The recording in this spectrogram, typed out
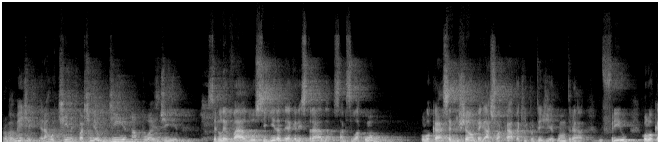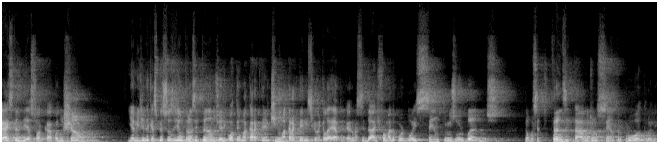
Provavelmente era a rotina de Bartimeu dia após dia. Ser levado ou seguir até aquela estrada, sabe-se lá como, colocar-se no chão, pegar a sua capa que protegia contra o frio, colocar, estender a sua capa no chão, e à medida que as pessoas iam transitando, Jericó uma tinha uma característica naquela época, era uma cidade formada por dois centros urbanos. Então você transitava de um centro para o outro ali.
